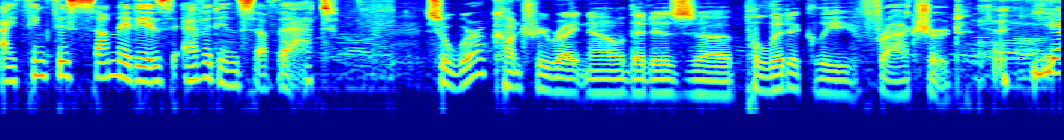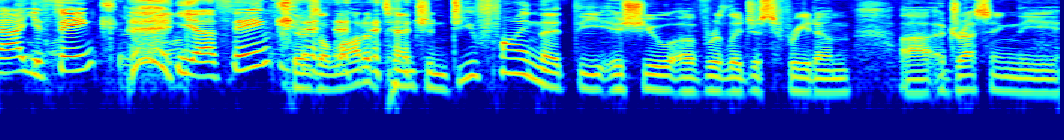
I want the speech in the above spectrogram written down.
I think this summit is evidence of that. So we're a country right now that is uh, politically fractured. yeah, you think? Yeah, think? There's a lot of tension. Do you find that the issue of religious freedom, uh, addressing the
